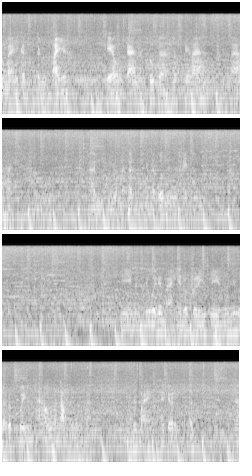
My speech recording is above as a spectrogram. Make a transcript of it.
Các bạn chỉ cần cần dùng tay á kéo một cái là tuốt ra hết cái lá lá thôi. Thân mình không dùng là thân mình dùng là ướp thì hay hơn thì mình lưu ý các bạn nha rosemary thêm nó nhất là rosemary thảo rất là nồng nhiều các bạn. Nên các bạn hãy cho rất ít. À,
